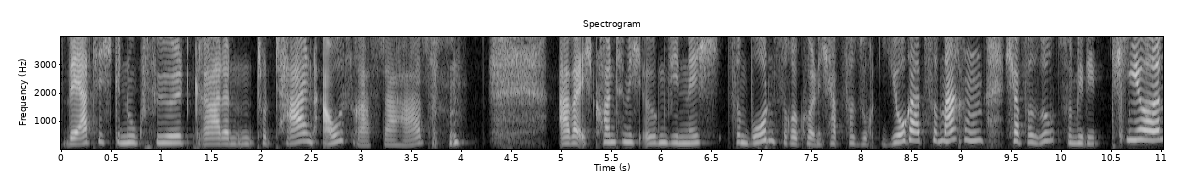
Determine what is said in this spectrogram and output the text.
wertig genug fühlt, gerade einen totalen Ausraster hat. aber ich konnte mich irgendwie nicht zum Boden zurückholen. Ich habe versucht, Yoga zu machen, ich habe versucht zu meditieren,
